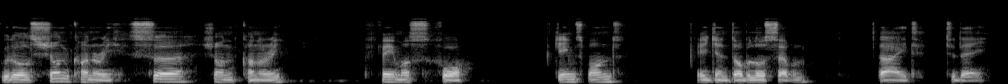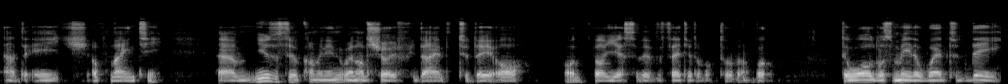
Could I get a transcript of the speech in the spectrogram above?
good old Sean Connery, Sir Sean Connery, famous for James Bond, Agent 007, died today at the age of 90. Um, news is still coming in. We're not sure if he died today or, or, or yesterday, the 30th of October, but the world was made aware today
